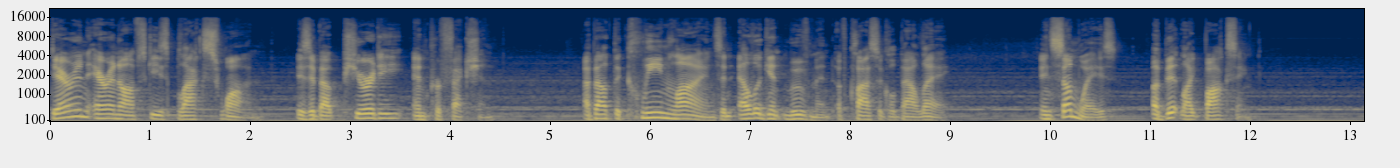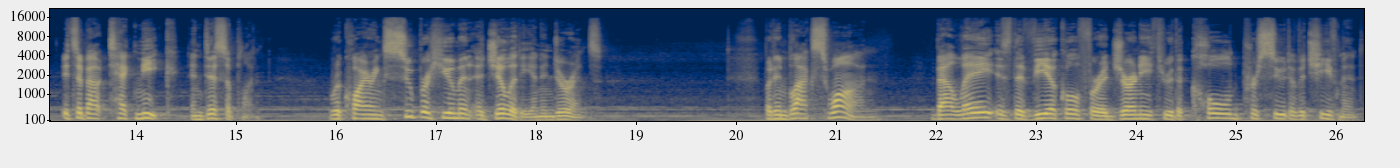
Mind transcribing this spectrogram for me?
Darren Aronofsky's Black Swan is about purity and perfection, about the clean lines and elegant movement of classical ballet. In some ways, a bit like boxing. It's about technique and discipline, requiring superhuman agility and endurance. But in Black Swan, ballet is the vehicle for a journey through the cold pursuit of achievement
